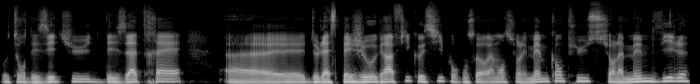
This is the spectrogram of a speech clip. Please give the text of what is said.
autour des études, des attraits, euh, de l'aspect géographique aussi pour qu'on soit vraiment sur les mêmes campus, sur la même ville.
